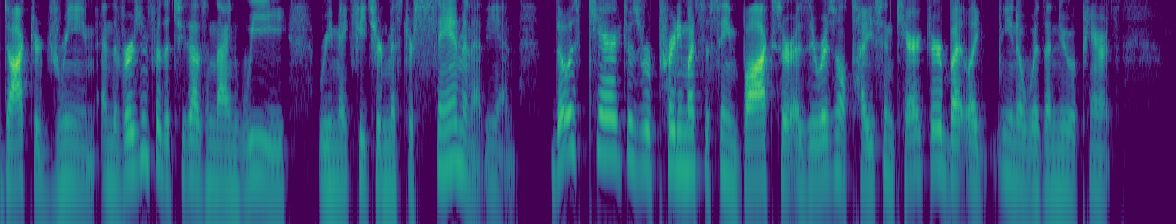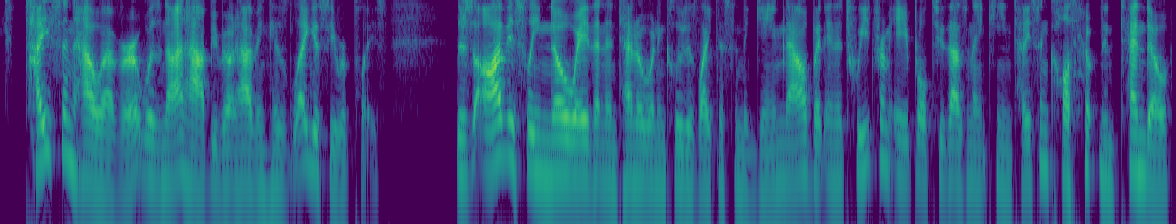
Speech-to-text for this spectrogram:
Dr. Dream, and the version for the 2009 Wii remake featured Mr. Sandman at the end. Those characters were pretty much the same boxer as the original Tyson character, but like, you know, with a new appearance. Tyson, however, was not happy about having his legacy replaced. There's obviously no way that Nintendo would include his likeness in the game now, but in a tweet from April 2019, Tyson called out Nintendo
